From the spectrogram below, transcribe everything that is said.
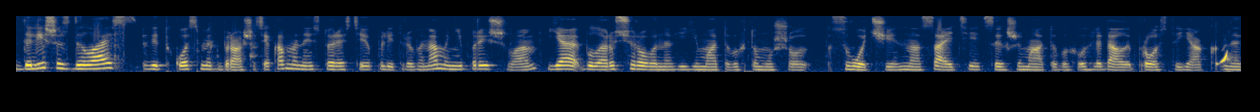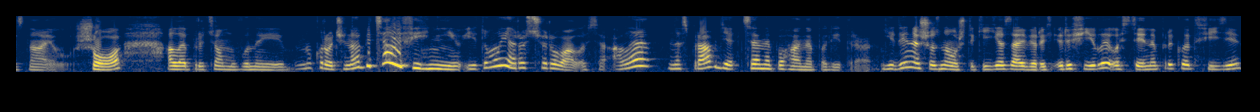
Delicious Delights від Cosmic Brushes. Яка в мене історія з цією палітрою? Вона мені прийшла. Я була розчарована в її матових, тому що свочі на сайті цих же матових виглядали просто як не знаю що. Але при цьому вони, ну коротше, не обіцяли фігні, і тому я розчарувалася. Але насправді це непогана палітра. Єдине, що знову ж таки є зайві рефіли, ось цей, наприклад, фізі.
